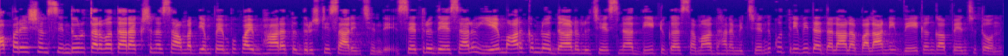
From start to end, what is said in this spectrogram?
ఆపరేషన్ సింధూర్ తర్వాత రక్షణ సామర్థ్యం పెంపుపై భారత్ దృష్టి సారించింది. శత్రు దేశాలు ఏ మార్గంలో దాడులు చేసినా దీటుగా సమాధానమిచ్చేందుకు త్రివిధ దళాల బలాన్ని వేగంగా పెంచుతోంది.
